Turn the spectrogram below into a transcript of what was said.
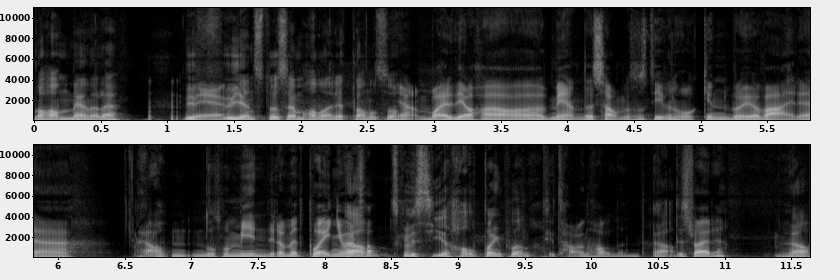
Når han mener det. Vi, Det- vi gjenstår å se om han har rett, han også. Ja, bare det å ha, mene det samme som Stephen Hawking bør jo være Ja. noe som minner om et poeng, i hvert Ja, fall. Skal vi si et halvt poeng på den? Vi tar en halv, den, dessverre. Ja,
